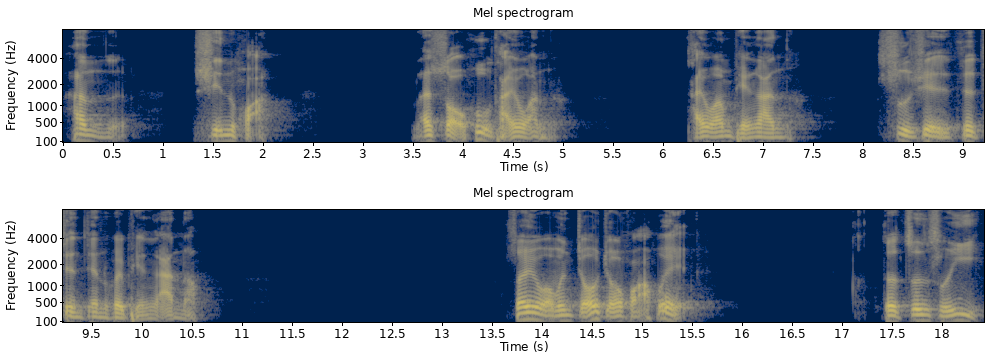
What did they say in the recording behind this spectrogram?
和新华。来守护台湾，台湾平安，世界就渐渐会平安了。所以，我们九九法会的真实意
